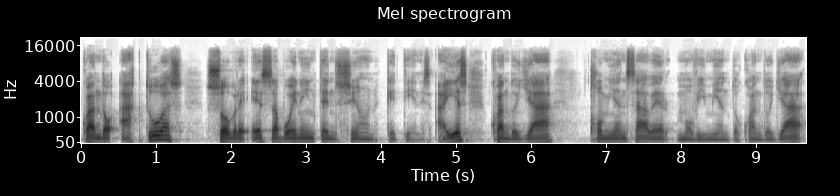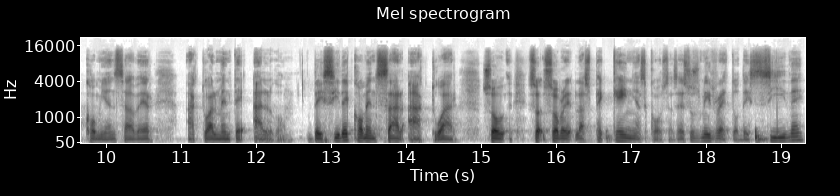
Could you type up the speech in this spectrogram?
Cuando actúas sobre esa buena intención que tienes. Ahí es cuando ya comienza a haber movimiento, cuando ya comienza a haber actualmente algo. Decide comenzar a actuar sobre las pequeñas cosas. Eso es mi reto. Decide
